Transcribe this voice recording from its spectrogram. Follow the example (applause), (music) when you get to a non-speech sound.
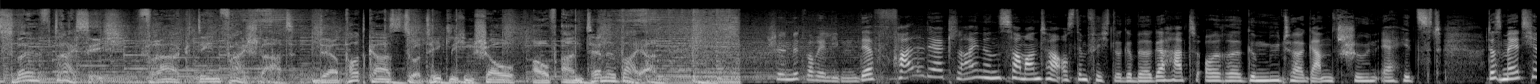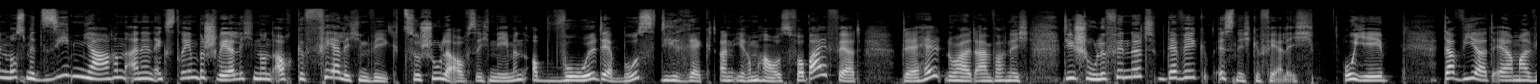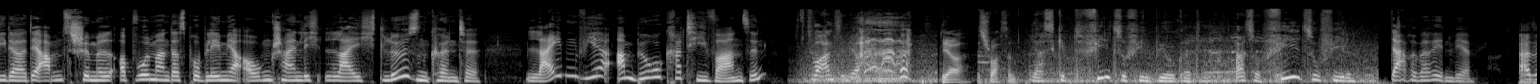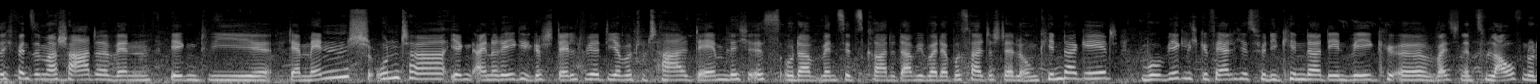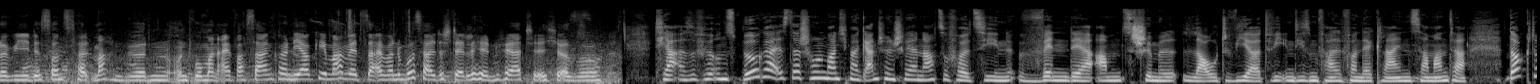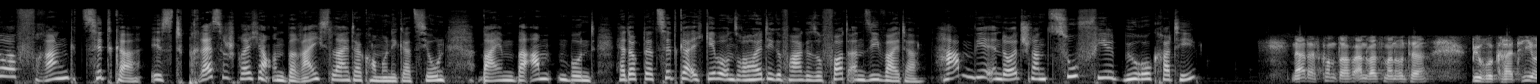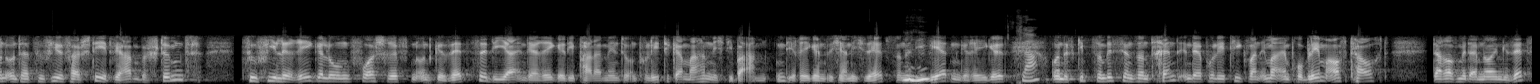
12.30 Frag den Freistaat. Der Podcast zur täglichen Show auf Antenne Bayern. Schönen Mittwoch, ihr Lieben. Der Fall der kleinen Samantha aus dem Fichtelgebirge hat eure Gemüter ganz schön erhitzt. Das Mädchen muss mit sieben Jahren einen extrem beschwerlichen und auch gefährlichen Weg zur Schule auf sich nehmen, obwohl der Bus direkt an ihrem Haus vorbeifährt. Der hält nur halt einfach nicht. Die Schule findet, der Weg ist nicht gefährlich. Oh je, da wiehert er mal wieder, der Amtsschimmel, obwohl man das Problem ja augenscheinlich leicht lösen könnte. Leiden wir am Bürokratiewahnsinn? Wahnsinn, ja. (laughs) Ja, das ist Schwachsinn. Ja, es gibt viel zu viel Bürokratie. Also viel zu viel. Darüber reden wir. Also ich finde es immer schade, wenn irgendwie der Mensch unter irgendeine Regel gestellt wird, die aber total dämlich ist. Oder wenn es jetzt gerade da wie bei der Bushaltestelle um Kinder geht, wo wirklich gefährlich ist für die Kinder, den Weg, äh, weiß ich nicht, zu laufen oder wie die das sonst halt machen würden. Und wo man einfach sagen könnte, ja okay, machen wir jetzt da einfach eine Bushaltestelle hin, fertig. Also Tja, also für uns Bürger ist das schon manchmal ganz schön schwer nachzuvollziehen, wenn der Amtsschimmel laut wird, wie in diesem Fall von der kleinen Samantha. Dr. Frank Zittker ist Pressesprecher und Bereichsleiter Kommunikation beim Beamtenbund. Herr Dr. Zittker, ich gebe unsere heutige Frage sofort an Sie weiter. Haben wir in Deutschland zu viel Bürokratie? Na, das kommt darauf an, was man unter Bürokratie und unter zu viel versteht. Wir haben bestimmt zu viele Regelungen, Vorschriften und Gesetze, die ja in der Regel die Parlamente und Politiker machen, nicht die Beamten, die regeln sich ja nicht selbst, sondern Mhm. die werden geregelt. Klar. Und es gibt so ein bisschen so einen Trend in der Politik, wann immer ein Problem auftaucht, darauf mit einem neuen Gesetz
